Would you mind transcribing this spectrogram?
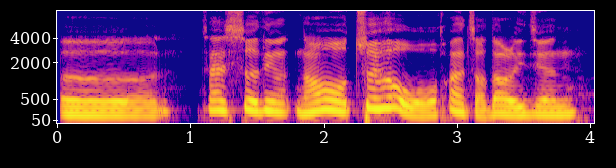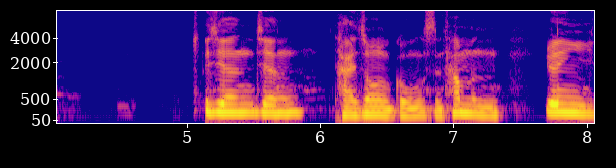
呃，在设定，然后最后我后来找到了一间，一间一间台中的公司，他们愿意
